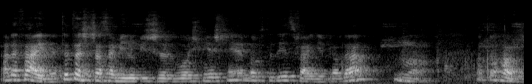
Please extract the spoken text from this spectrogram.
ale fajne. Ty też czasami lubisz, żeby było śmiesznie, bo wtedy jest fajnie, prawda? No, o to chodzi.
